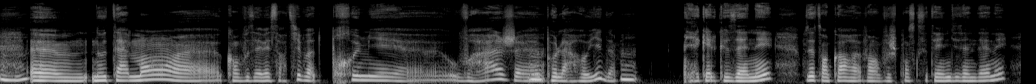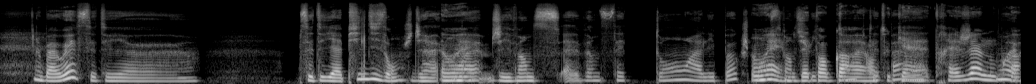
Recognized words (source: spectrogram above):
Mhm. Euh, notamment euh, quand vous avez sorti votre premier euh, ouvrage, mm. Polaroid. Mm. Il y a quelques années, vous êtes encore, enfin, je pense que c'était une dizaine d'années. Bah ouais, c'était, c'était il y a pile dix ans, je dirais. Ouais. J'ai 27 ans à l'époque, je pense. Ouais, vous êtes encore, en tout cas, très jeune. Quoi.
